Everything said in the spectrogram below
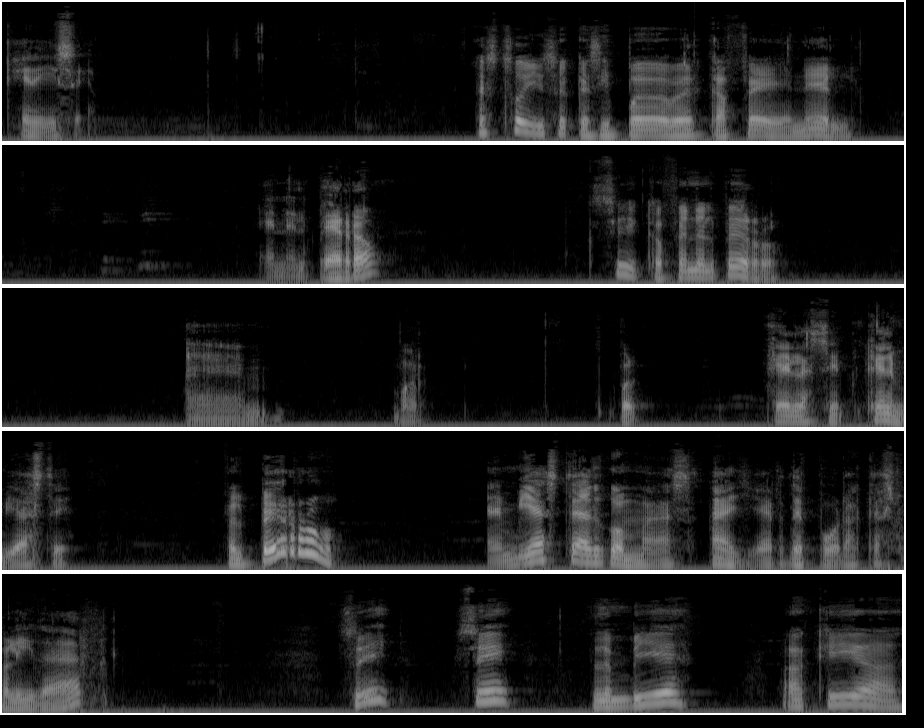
¿Qué dice? esto dice que si puede beber café en él. ¿En el perro? Sí, café en el perro. Em, ¿por, por qué, le, qué le enviaste? ¿El perro? ¿Enviaste algo más ayer de pura casualidad? Sí, sí, le envié aquí a,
